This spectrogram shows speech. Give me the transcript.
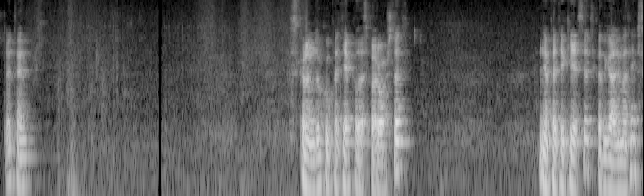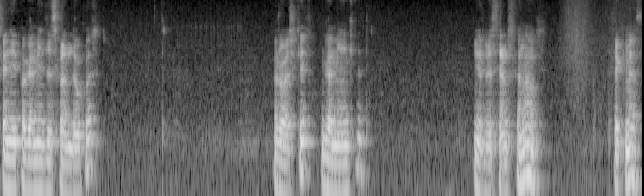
Štai taip. Skrandukų patiekalas paruoštas. Nepatikėsit, kad galima taip skaniai pagaminti skrandukus. Ruoškit, gaminkit ir visiems skanaus. Sėkmės.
